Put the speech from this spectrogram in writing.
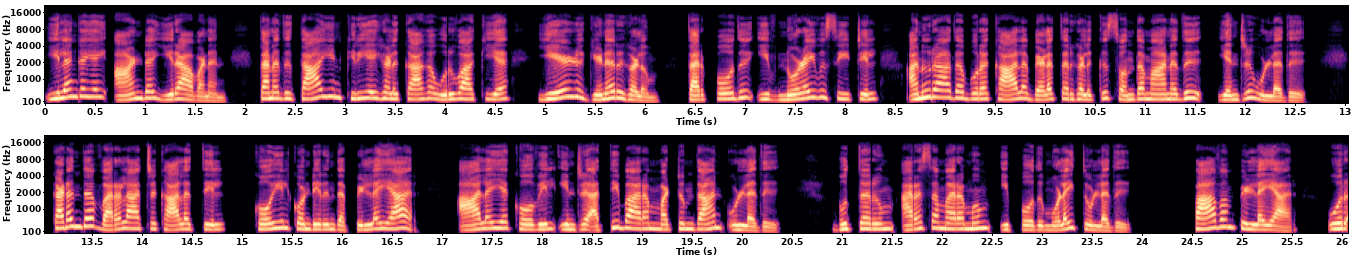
இலங்கையை ஆண்ட இராவணன் தனது தாயின் கிரியைகளுக்காக உருவாக்கிய ஏழு கிணறுகளும் தற்போது இவ் நுழைவு சீட்டில் அனுராதபுர கால பெளத்தர்களுக்கு சொந்தமானது என்று உள்ளது. கடந்த வரலாற்று காலத்தில் கோயில் கொண்டிருந்த பிள்ளையார் ஆலய கோவில் இன்று அத்திபாரம் மட்டும்தான் உள்ளது. புத்தரும் அரசமரமும் இப்போது முளைத்துள்ளது. பாவம் பிள்ளையார் ஓர்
